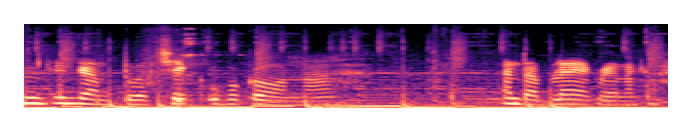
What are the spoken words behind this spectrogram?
นี่คือการตรวจเช็คอุปกรณ์นะ อันดับแรกเลยนะคะ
